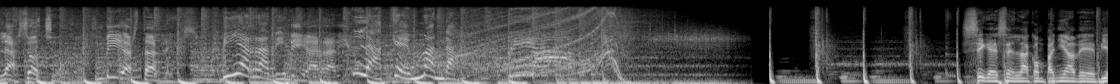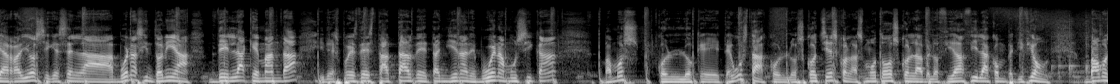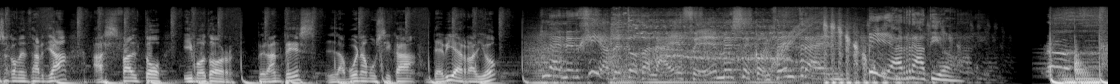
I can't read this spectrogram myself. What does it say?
las 8. Vías tardes. Vía Radio. Vía Radio. La que manda. Sigues en la compañía de Vía Radio, sigues en la buena sintonía de la que manda y después de esta tarde tan llena de buena música, vamos con lo que te gusta, con los coches, con las motos, con la velocidad y la competición. Vamos a comenzar ya asfalto y motor, pero antes la buena música de Vía Radio. La energía de toda la FM se concentra en Vía Radio.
